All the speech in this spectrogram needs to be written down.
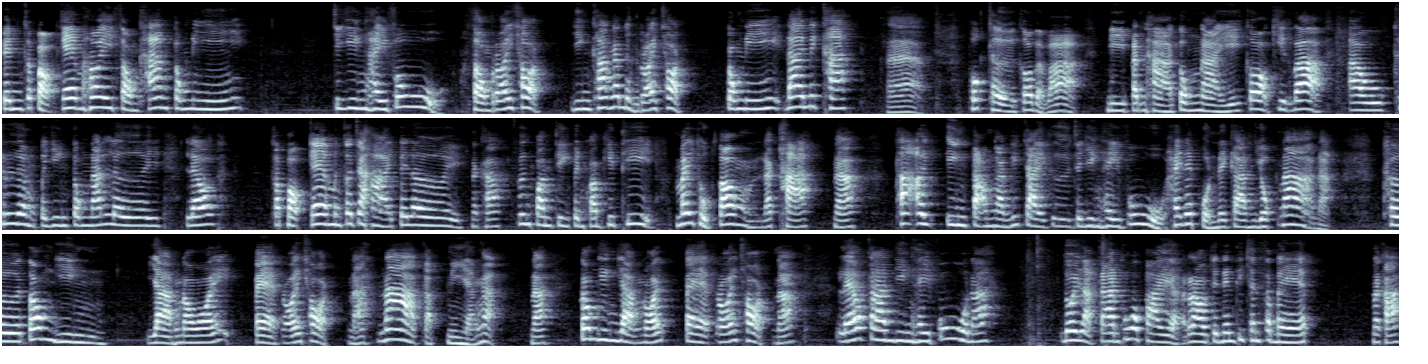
เป็นกระเป๋าแก้มห้อยสองข้างตรงนี้ จะยิงไฮฟู่สองร้อยช็อต ยิงข้างละหนึ่งร้อยช็อต ตรงนี้ได้ไหมคะ อ่า พวกเธอก็แบบว่ามีปัญหาตรงไหนก็คิดว่าเอาเครื่องไปยิงตรงนั้นเลย แล้วกระเป๋าแก้มมันก็จะหายไปเลยนะคะ ซึ่งความจริงเป็นความคิดที่ไม่ถูกต้องนะคะนะ ถ้าเอาอิงตามงานวิจัยคือจะยิงไฮฟู่ให้ได้ผลในการยกหน้าน่ะ เธอต้องยิง อย่างน้อย 800ช็อตนะหน้ากับเหนียงอะนะต้องยิงอย่างน้อย 800ช็อตนะแล้วการยิงไฮฟู่นะ โดยหลักการทั่วไปอะเราจะเน้นที่ชั้นสแมันะคะ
